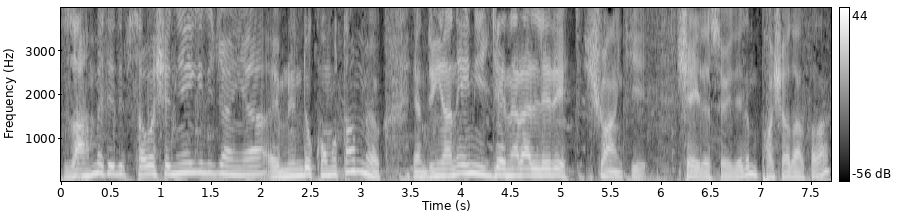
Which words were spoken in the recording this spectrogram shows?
Zahmet edip savaşa niye gideceksin ya? Emrinde komutan mı yok? Yani dünyanın en iyi generalleri şu anki şeyle söyleyelim paşalar falan.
